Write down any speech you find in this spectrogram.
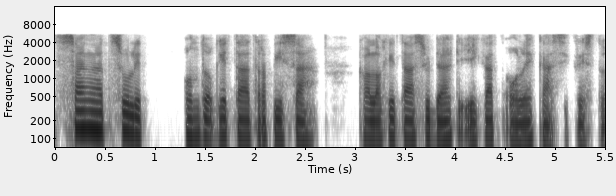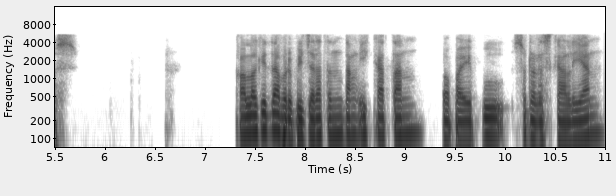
sangat sulit untuk kita terpisah kalau kita sudah diikat oleh kasih Kristus. Kalau kita berbicara tentang ikatan, Bapak Ibu, Saudara sekalian,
